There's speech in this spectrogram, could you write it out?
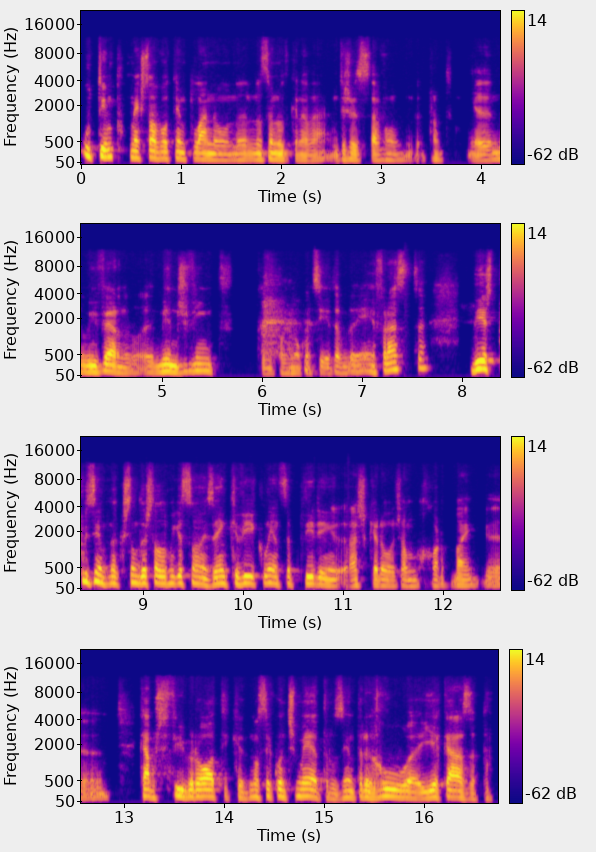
O tempo, como é que estava o tempo lá no, na, na, zona do Canadá? Muitas vezes estavam, pronto, eh, no inverno, menos 20, como não acontecia também em França, desde, por exemplo, na questão das telecomunicações, em que havia clientes a pedirem, acho que era, já me recordo bem, uh, cabos de fibra ótica de não sei quantos metros entre a rua e a casa, porque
